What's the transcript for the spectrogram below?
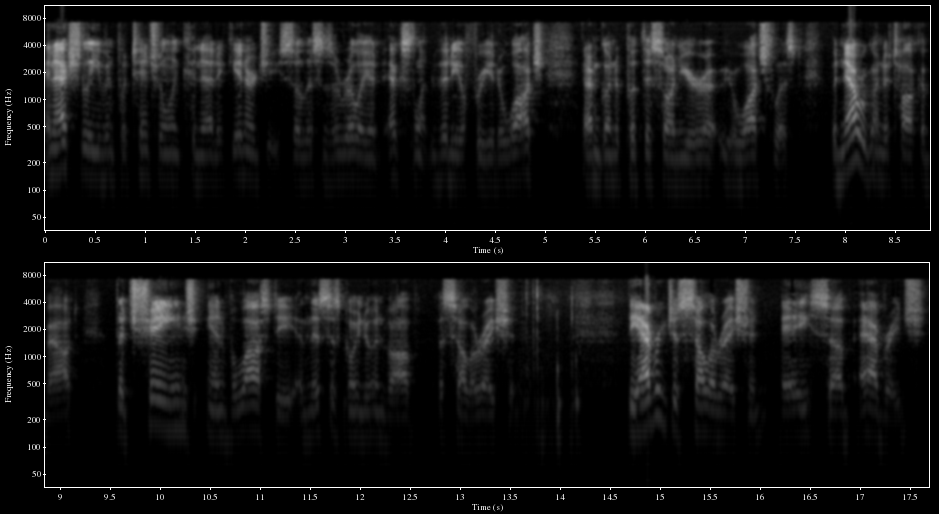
and actually even potential and kinetic energy. So this is a really an excellent video for you to watch, and I'm going to put this on your, uh, your watch list. But now we're going to talk about the change in velocity, and this is going to involve acceleration. The average acceleration, A sub average,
